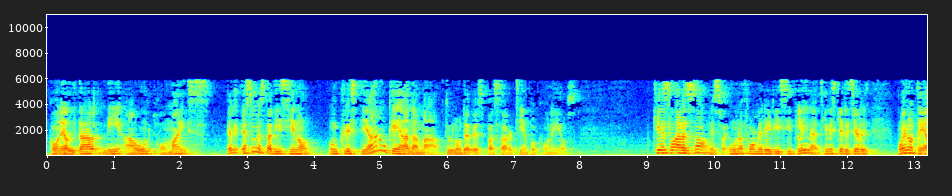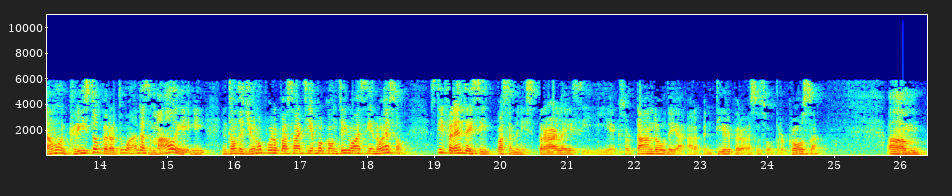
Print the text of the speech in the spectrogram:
con el tal ni aún comáis. Eso está diciendo un cristiano que anda mal. Tú no debes pasar tiempo con ellos. ¿Qué es la razón? Es una forma de disciplina. Tienes que decirles, bueno, te amo en Cristo, pero tú andas mal y, entonces yo no puedo pasar tiempo contigo haciendo eso. Es diferente si vas a ministrarles y, exhortando de arrepentir, pero eso es otra cosa. Um,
